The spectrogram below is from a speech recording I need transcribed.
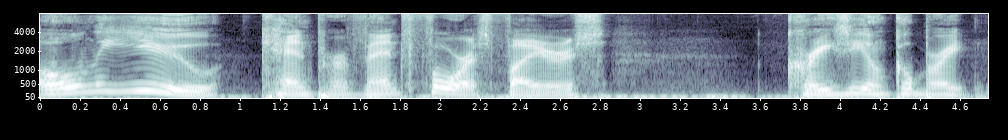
Only you can prevent forest fires. Crazy Uncle Brayden.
